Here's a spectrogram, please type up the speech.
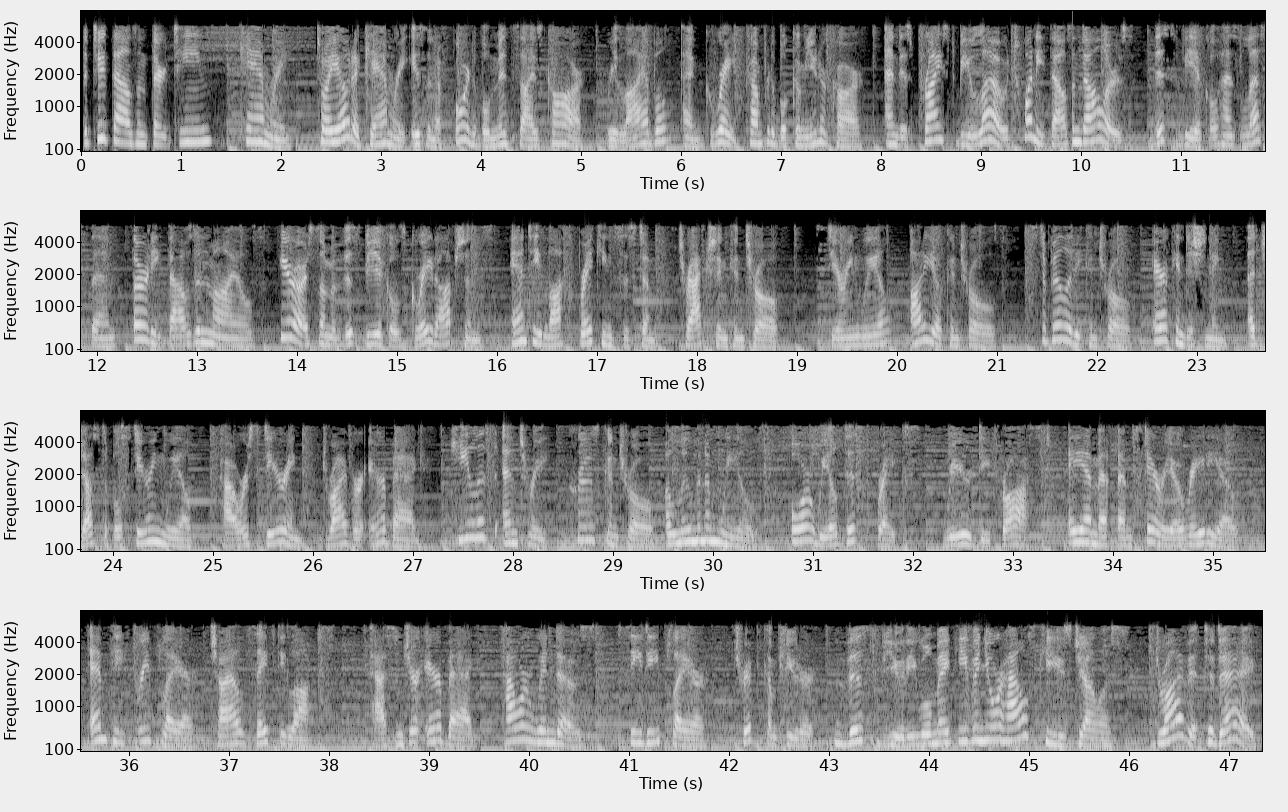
The 2013 Camry. Toyota Camry is an affordable midsize car, reliable and great comfortable commuter car, and is priced below $20,000. This vehicle has less than 30,000 miles. Here are some of this vehicle's great options. Anti-lock braking system, traction control, steering wheel, audio controls, stability control, air conditioning, adjustable steering wheel, power steering, driver airbag, keyless entry, cruise control, aluminum wheels, four-wheel disc brakes, rear defrost, AM FM stereo radio, MP3 player, child safety locks, passenger airbag, power windows, CD player, trip computer. This beauty will make even your house keys jealous. Drive it today.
